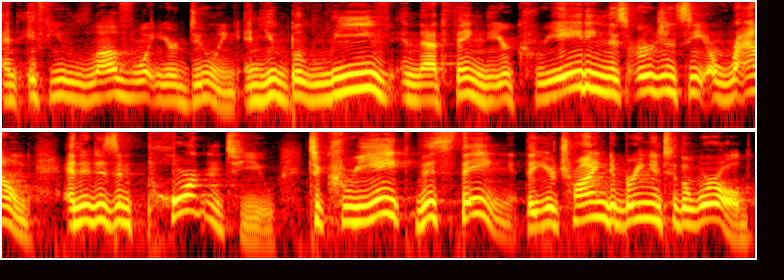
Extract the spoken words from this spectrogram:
And if you love what you're doing and you believe in that thing that you're creating this urgency around, and it is important to you to create this thing that you're trying to bring into the world,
